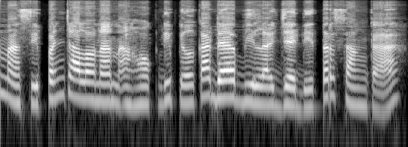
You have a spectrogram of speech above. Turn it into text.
nasib pencalonan Ahok di Pilkada bila jadi tersangka?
